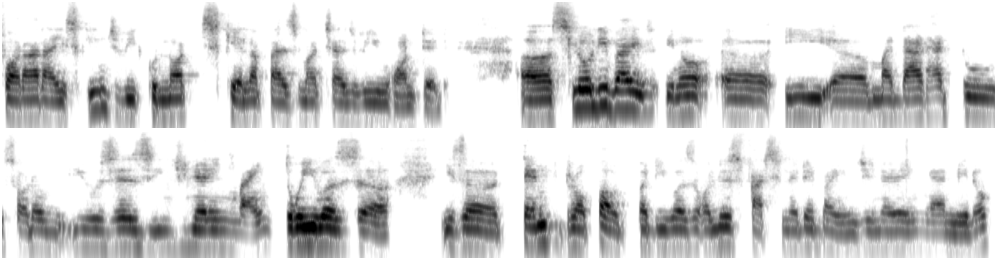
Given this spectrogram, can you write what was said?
for our ice creams we could not scale up as much as we wanted. Uh, slowly by you know uh, he uh, my dad had to sort of use his engineering mind though he was uh, he's a 10th dropout but he was always fascinated by engineering and you know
